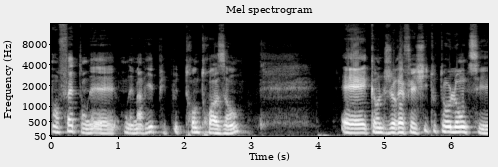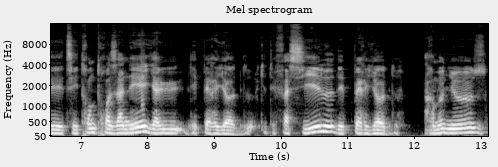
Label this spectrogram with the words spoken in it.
En fait, on est, on depuis plus de 33 ans. Et quand je réfléchis tout au long de ces, ces 33 années, il y a eu des périodes qui étaient faciles, des périodes harmonieuses,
